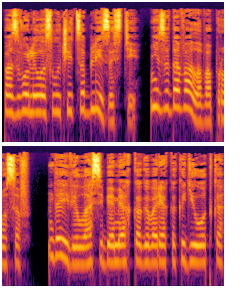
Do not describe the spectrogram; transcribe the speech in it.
Позволила случиться близости, не задавала вопросов. Да и вела себя, мягко говоря, как идиотка.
